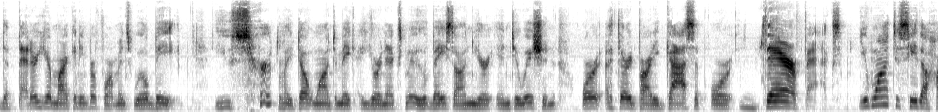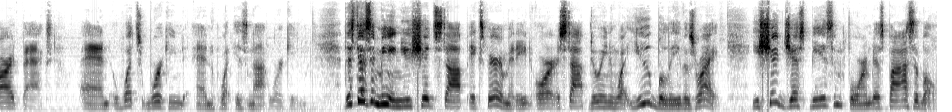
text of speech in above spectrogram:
the better your marketing performance will be. You certainly don't want to make your next move based on your intuition or a third party gossip or their facts. You want to see the hard facts and what's working and what is not working. This doesn't mean you should stop experimenting or stop doing what you believe is right. You should just be as informed as possible.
